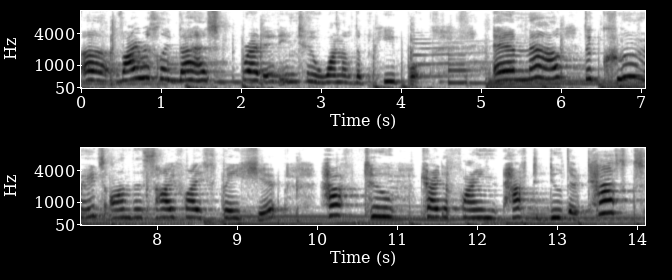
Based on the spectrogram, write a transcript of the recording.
a virus like that has spread it into one of the people. And now the crewmates on the sci fi spaceship have to try to find, have to do their tasks,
